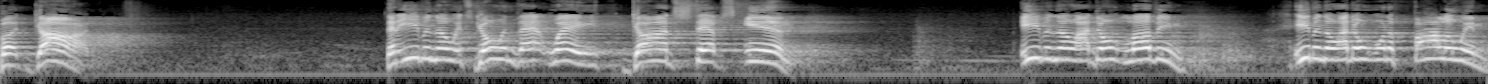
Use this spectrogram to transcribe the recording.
But God. That even though it's going that way, God steps in. Even though I don't love Him, even though I don't want to follow him,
